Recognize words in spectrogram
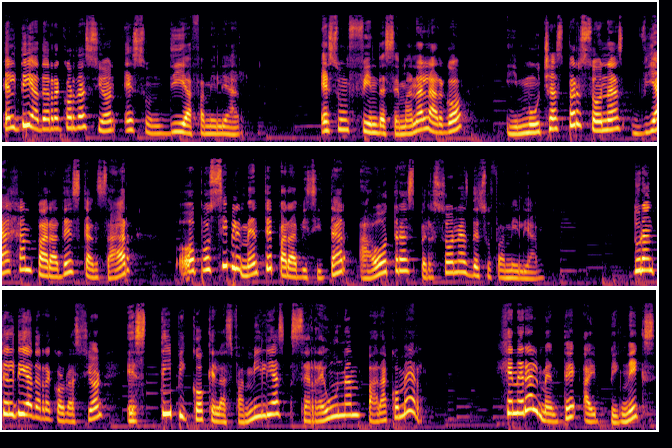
El día de recordación es un día familiar. Es un fin de semana largo y muchas personas viajan para descansar o posiblemente para visitar a otras personas de su familia. Durante el día de recordación es típico que las familias se reúnan para comer. Generalmente hay picnics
